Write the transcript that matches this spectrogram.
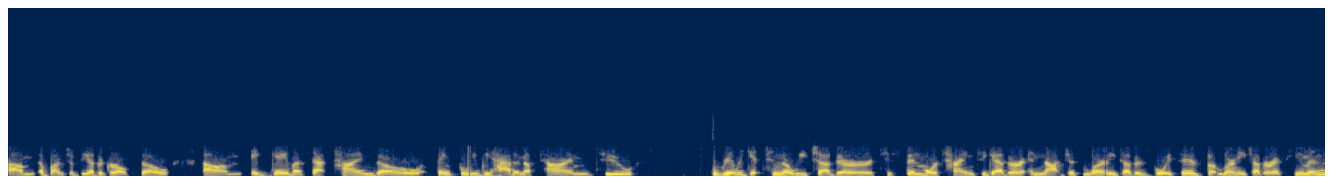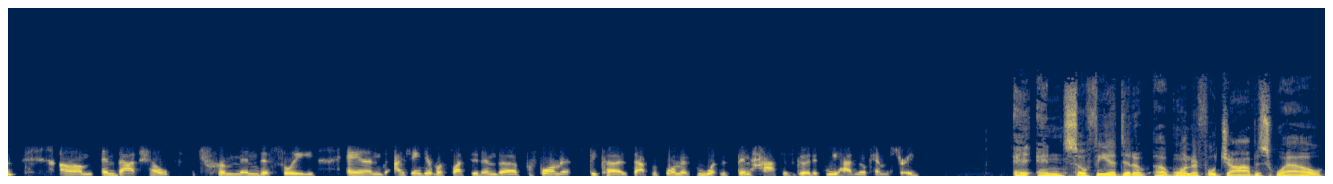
um, a bunch of the other girls. So um, it gave us that time, though. Thankfully, we had enough time to really get to know each other, to spend more time together, and not just learn each other's voices, but learn each other as humans. Um, and that helped tremendously. And I think it reflected in the performance because that performance wouldn't have been half as good if we had no chemistry. And, and Sophia did a, a wonderful job as well.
